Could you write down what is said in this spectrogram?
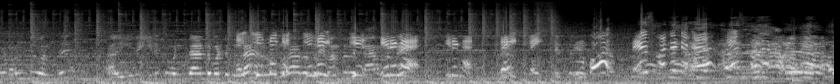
தொடர்ந்து வந்து அஹ், இது இதுக்கு முன்னாண்டு மட்டும் இல்ல இன்னைக்கு அமலாக்கத்துறை இன்னைக்கு வந்தது இ- காரணம் இருங்க இருங்க. வெயிட் வெயிட் ஓ பேஸ் பண்ணிட்டுங்க பேஸ் பண்ணுங்க.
